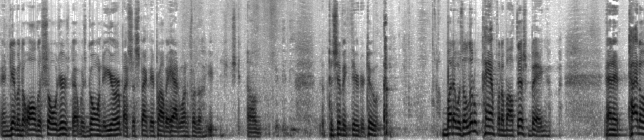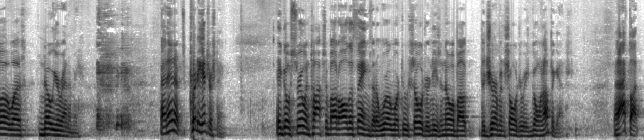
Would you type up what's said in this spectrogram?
and given to all the soldiers that was going to Europe. I suspect they probably had one for the uh, Pacific Theater too. but it was a little pamphlet about this big, and the title was Know Your Enemy. And then it's pretty interesting. It goes through and talks about all the things that a World War II soldier needs to know about the German soldier he's going up against. And I thought,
